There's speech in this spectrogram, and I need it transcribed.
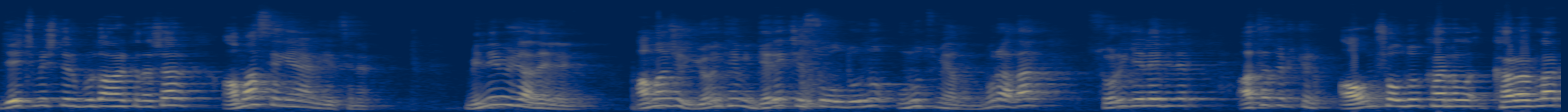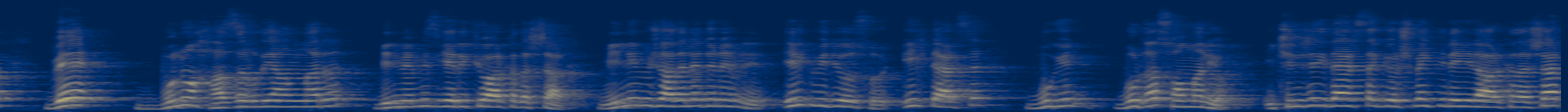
geçmiştir burada arkadaşlar. Amasya genelgesini. Milli mücadelenin amacı, yöntemi, gerekçesi olduğunu unutmayalım. Buradan soru gelebilir. Atatürk'ün almış olduğu karar- kararlar ve bunu hazırlayanları bilmemiz gerekiyor arkadaşlar. Milli mücadele döneminin ilk videosu, ilk dersi bugün burada sonlanıyor. İkinci derste görüşmek dileğiyle arkadaşlar.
